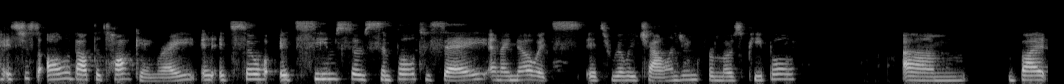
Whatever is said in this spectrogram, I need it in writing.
it's just all about the talking, right? It, it's so it seems so simple to say, and I know it's it's really challenging for most people. Um, but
